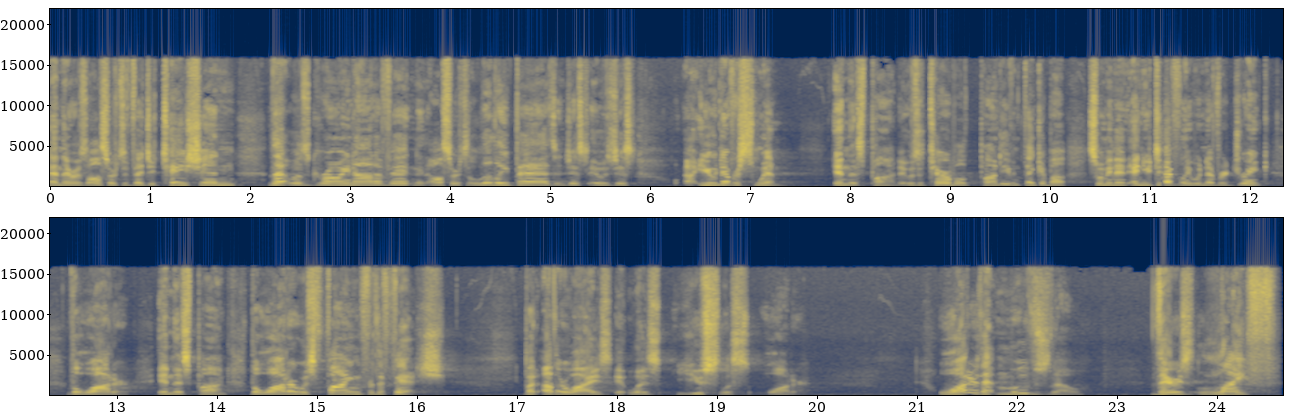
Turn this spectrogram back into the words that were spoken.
and there was all sorts of vegetation that was growing out of it, and all sorts of lily pads, and just it was just Uh, you would never swim in this pond. It was a terrible pond to even think about swimming in, and you definitely would never drink the water in this pond. The water was fine for the fish, but otherwise it was useless water. Water that moves, though, there's life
